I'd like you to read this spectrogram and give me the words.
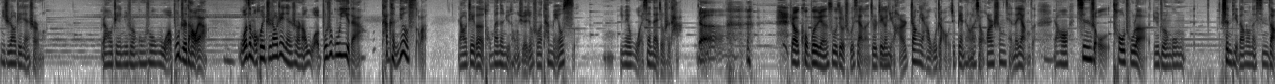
你知道这件事儿吗？然后这个女主人公说：“我不知道呀，嗯我怎么会知道这件事儿呢？我不是故意的呀，他嗯肯定死了。然后这个同班的女同学就说：“她没有死，嗯，因为我现在就是她。”啊然后恐怖的元素就出现了，就是这个女孩张牙舞爪，就变成了小花生前的样子，然后亲手掏出了女主人公身体当中的心脏，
